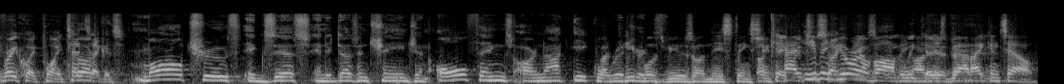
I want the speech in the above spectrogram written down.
very quick point. Ten Look, seconds. Moral truth exists and it doesn't change, and all things are not equal, but Richard. people's views on these things change. Okay, Pat, Richard even you're evolving on this, Pat. I can tell.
